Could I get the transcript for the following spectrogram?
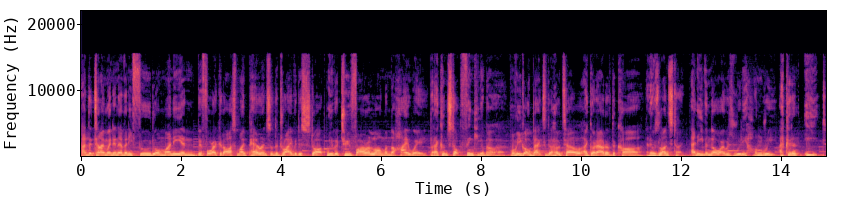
At the time, I didn't have any food or money, and before I could ask my parents or the driver to stop, we were too far along on the highway. But I couldn't stop thinking about her. When we got back to the hotel, I got out of the car, and it was lunchtime. And even though I was really hungry, I couldn't eat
